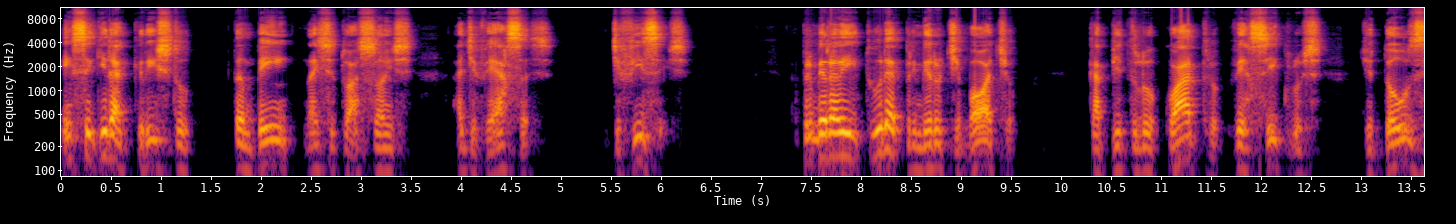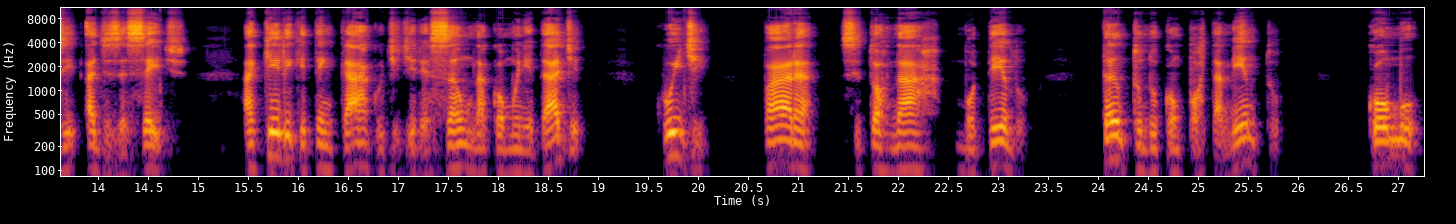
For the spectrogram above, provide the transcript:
em seguir a Cristo também nas situações adversas, difíceis. A primeira leitura é 1 Timóteo, capítulo 4, versículos de 12 a 16. Aquele que tem cargo de direção na comunidade, cuide para se tornar modelo, tanto no comportamento como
